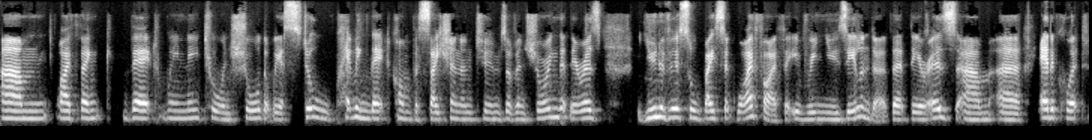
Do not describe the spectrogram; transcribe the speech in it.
Um, I think that we need to ensure that we are still having that conversation in terms of ensuring that there is universal basic Wi-Fi for every New Zealander, that there is um, a adequate,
